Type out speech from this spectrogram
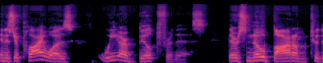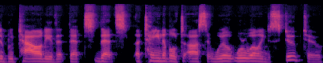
And his reply was, "We are built for this. There's no bottom to the brutality that that's that's attainable to us that we're, we're willing to stoop to."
